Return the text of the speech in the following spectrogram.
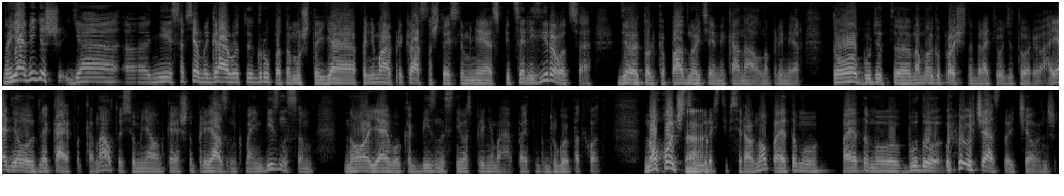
Но я, видишь, я не совсем играю в эту игру, потому что я понимаю прекрасно, что если мне специализироваться, делать только по одной теме канал, например, то будет э, намного проще набирать аудиторию. А я делаю для кайфа канал, то есть у меня он, конечно, привязан к моим бизнесам, но я его как бизнес не воспринимаю, поэтому другой подход. Но хочется да. вырасти все равно, поэтому, поэтому буду участвовать в челлендже.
